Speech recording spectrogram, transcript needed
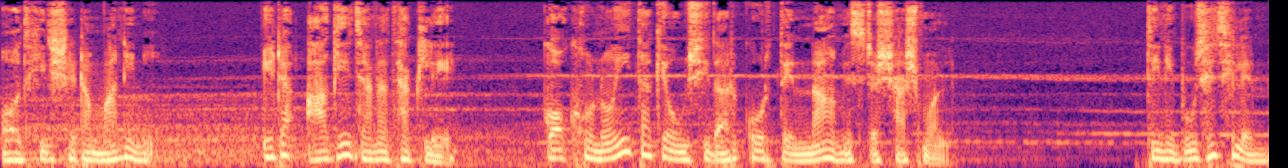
অধীর সেটা মানেনি। এটা আগে জানা থাকলে কখনোই তাকে অংশীদার করতেন না, মিস্টার শাসমল। তিনি বুঝেছিলেন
